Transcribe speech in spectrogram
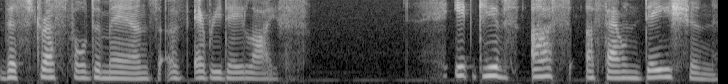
the stressful demands of everyday life. It gives us a foundation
